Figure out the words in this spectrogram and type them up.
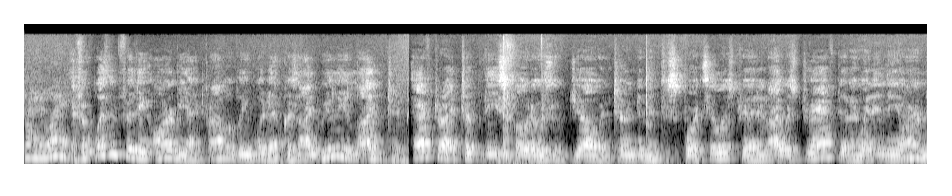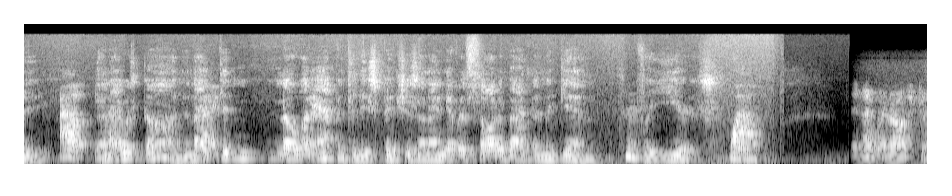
Right away. If it wasn't for the army, I probably would have, because I really liked him. After I took these photos of Joe and turned them into Sports Illustrated, I was drafted. I went in the army, Out. and I was gone, and I didn't know what happened to these pictures, and I never thought about them again Hmm. for years. Wow. Then I went off to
